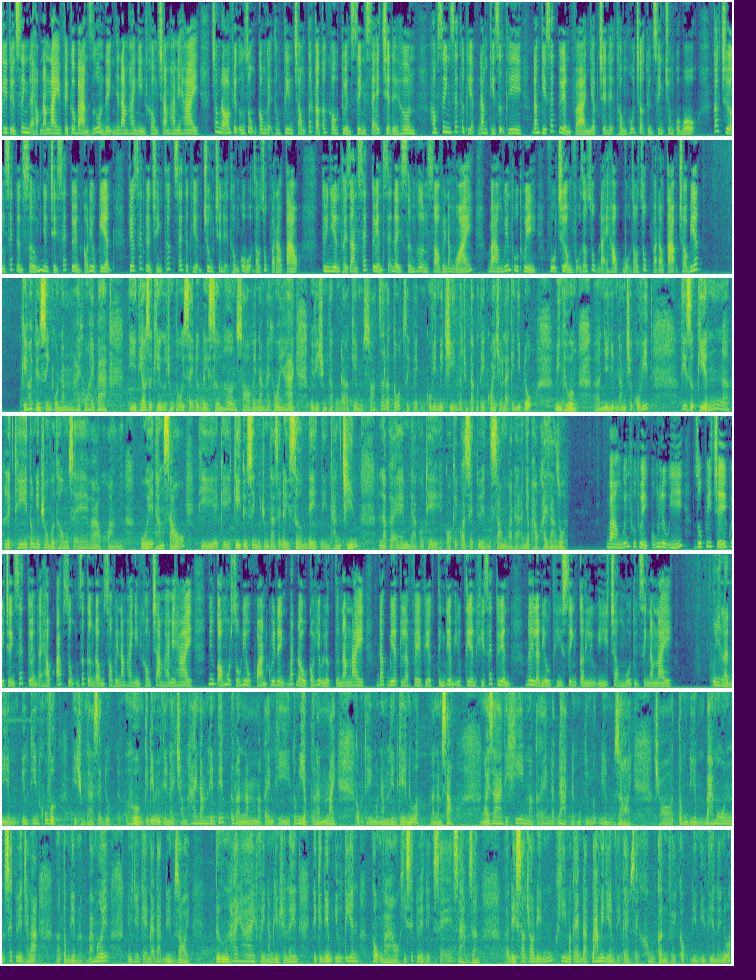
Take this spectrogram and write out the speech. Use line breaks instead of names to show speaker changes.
Kỳ tuyển sinh đại học năm nay về cơ bản giữ ổn định như năm 2022, trong đó việc ứng dụng công nghệ thông tin trong tất cả các khâu tuyển sinh sẽ triệt để hơn. Học sinh sẽ thực hiện đăng ký dự thi, đăng ký xét tuyển và nhập trên hệ thống hỗ trợ tuyển sinh chung của Bộ. Các trường xét tuyển sớm nhưng chỉ xét tuyển có điều kiện. Việc xét tuyển chính thức sẽ thực hiện chung trên hệ thống của Bộ Giáo dục và Đào tạo. Tuy nhiên, thời gian xét tuyển sẽ đẩy sớm hơn so với năm ngoái. Bà Nguyễn Thu Thủy, vụ trưởng vụ giáo dục đại học Bộ Giáo dục và Đào tạo cho biết.
Kế hoạch tuyển sinh của năm 2023 thì theo dự kiến của chúng tôi sẽ được đẩy sớm hơn so với năm 2022 bởi vì chúng ta cũng đã kiểm soát rất là tốt dịch bệnh Covid-19 và chúng ta có thể quay trở lại cái nhịp độ bình thường à, như những năm trước Covid thì dự kiến à, lịch thi tốt nghiệp trung học phổ thông sẽ vào khoảng cuối tháng 6 thì cái kỳ tuyển sinh của chúng ta sẽ đẩy sớm để đến tháng 9 là các em đã có thể có kết quả xét tuyển xong và đã nhập học khai giảng rồi.
Bà Nguyễn Thu Thủy cũng lưu ý, dù quy chế quy trình xét tuyển đại học áp dụng rất tương đồng so với năm 2022, nhưng có một số điều khoản quy định bắt đầu có hiệu lực từ năm nay, đặc biệt là về việc tính điểm ưu tiên khi xét tuyển. Đây là điều thí sinh cần lưu ý trong mùa tuyển sinh năm nay
như là điểm ưu tiên khu vực thì chúng ta sẽ được hưởng cái điểm ưu tiên này trong 2 năm liên tiếp tức là năm mà các em thi tốt nghiệp tức là năm nay cộng thêm một năm liền kề nữa là năm sau ngoài ra thì khi mà các em đã đạt được một cái mức điểm giỏi cho tổng điểm 3 môn xét tuyển chẳng hạn à, tổng điểm là 30 ấy, nếu như các em đã đạt điểm giỏi từ 22,5 điểm trở lên thì cái điểm ưu tiên cộng vào khi xét tuyển ấy sẽ giảm dần à, để sao cho đến khi mà các em đạt 30 điểm thì các em sẽ không cần phải cộng điểm ưu tiên này nữa.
